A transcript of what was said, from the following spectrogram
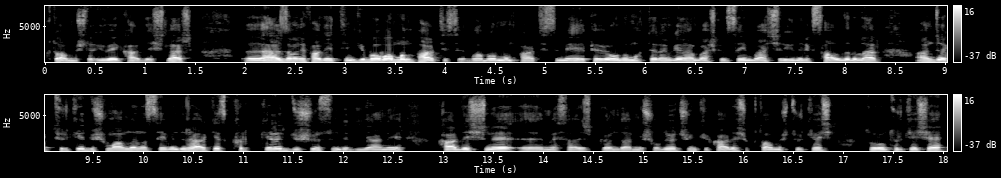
Kutalmış'ta üvey kardeşler her zaman ifade ettiğim gibi babamın partisi, babamın partisi MHP ve onun muhterem genel başkanı Sayın Bahçeli'ye yönelik saldırılar ancak Türkiye düşmanlarını sevindirir. Herkes 40 kere düşünsün dedi. Yani kardeşine e, mesaj göndermiş oluyor. Çünkü kardeşi Kutalmış Türkeş Turul Türkeş'e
